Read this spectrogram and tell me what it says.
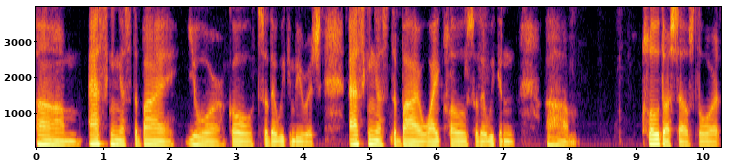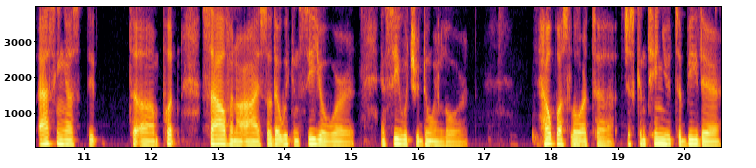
um, asking us to buy your gold so that we can be rich, asking us to buy white clothes so that we can um, clothe ourselves, Lord, asking us to, um, put salve in our eyes so that we can see your word and see what you're doing, Lord. Help us, Lord, to just continue to be there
